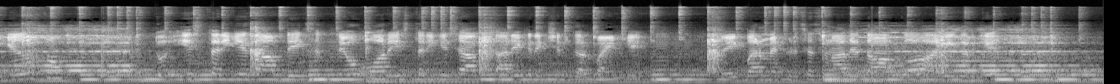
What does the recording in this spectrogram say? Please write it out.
ठीक है दोस्तों तो इस तरीके से आप देख सकते हो और इस तरीके से आप सारे कनेक्शन कर पाएँगे। तो एक बार मैं फिर से सुना देता हूँ आपको आगे करके।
